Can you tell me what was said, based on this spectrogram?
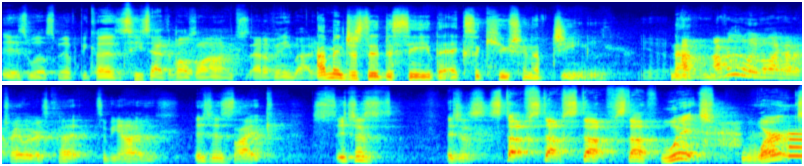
is Will Smith because he's had the most lines out of anybody. I'm interested to see the execution of Genie. Not- I, I really don't even like how the trailer is cut. To be honest, it's just like it's just it's just stuff, stuff, stuff, stuff, which works.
